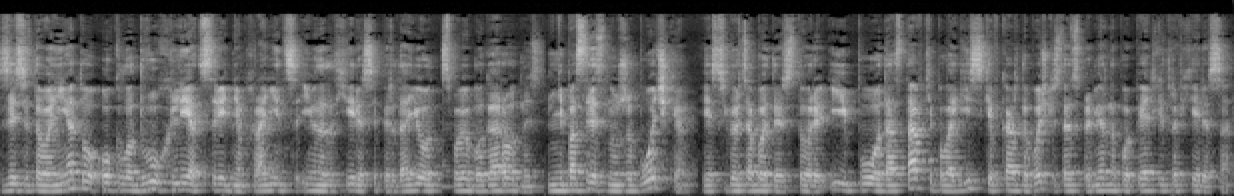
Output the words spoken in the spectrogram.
здесь этого нету, около двух лет в среднем хранится именно этот херес и передает свою благородность непосредственно уже бочке, если говорить об этой истории, и по доставке, по логистике в каждой бочке остается примерно по 5 литров хереса.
